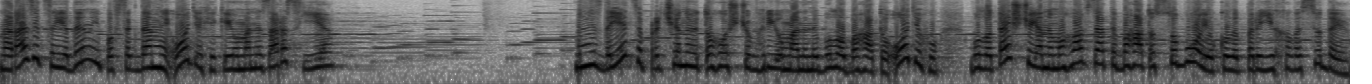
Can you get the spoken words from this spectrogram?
Наразі це єдиний повсякденний одяг, який у мене зараз є. Мені здається, причиною того, що в грі у мене не було багато одягу, було те, що я не могла взяти багато з собою, коли переїхала сюди.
